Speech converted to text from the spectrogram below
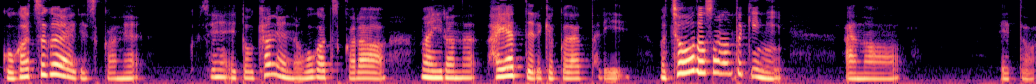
5月ぐらいですかね。えっと、去年の5月から、まあいろんな流行ってる曲だったり、まあ、ちょうどその時に、あの、えっと、あ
